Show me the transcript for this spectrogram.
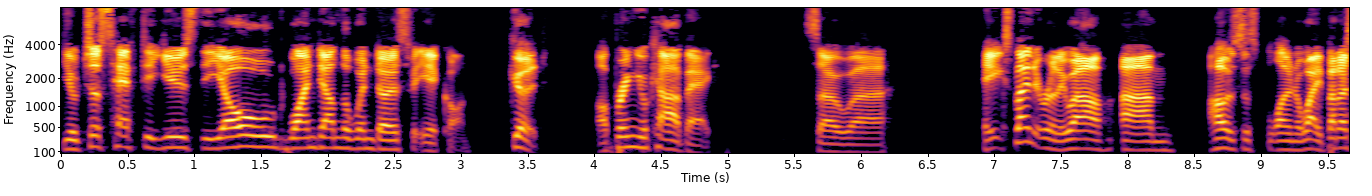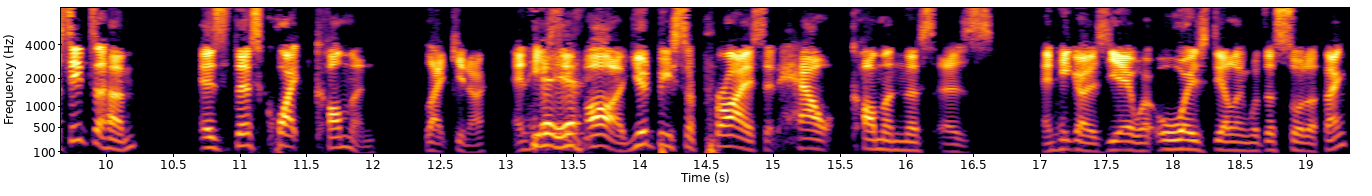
You'll just have to use the old wind down the windows for aircon. Good. I'll bring your car back. So, uh, he explained it really well. Um, I was just blown away, but I said to him, is this quite common? Like, you know, and he Yeah, said, yeah. oh, you'd be surprised at how common this is. And he goes, yeah, we're always dealing with this sort of thing.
